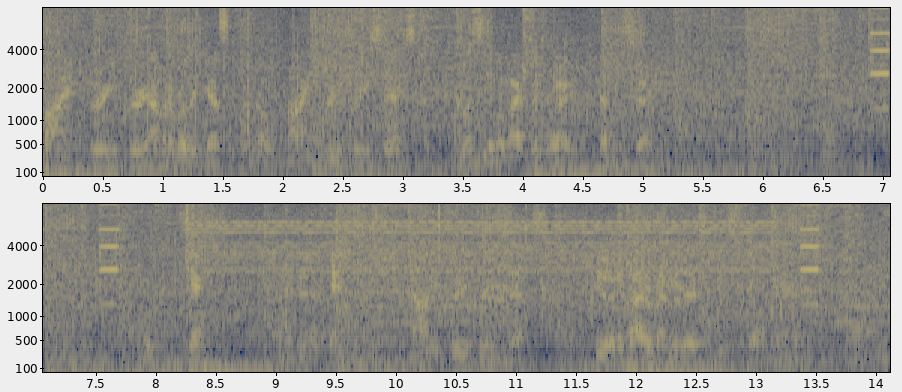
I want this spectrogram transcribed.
five three three. I'm gonna really guess it. No, nine three three six. Now let's see if I'm actually right. That'd be sick. Check. I'm gonna do that three six. Dude, if I remember this, it'd be amazing. Nine.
